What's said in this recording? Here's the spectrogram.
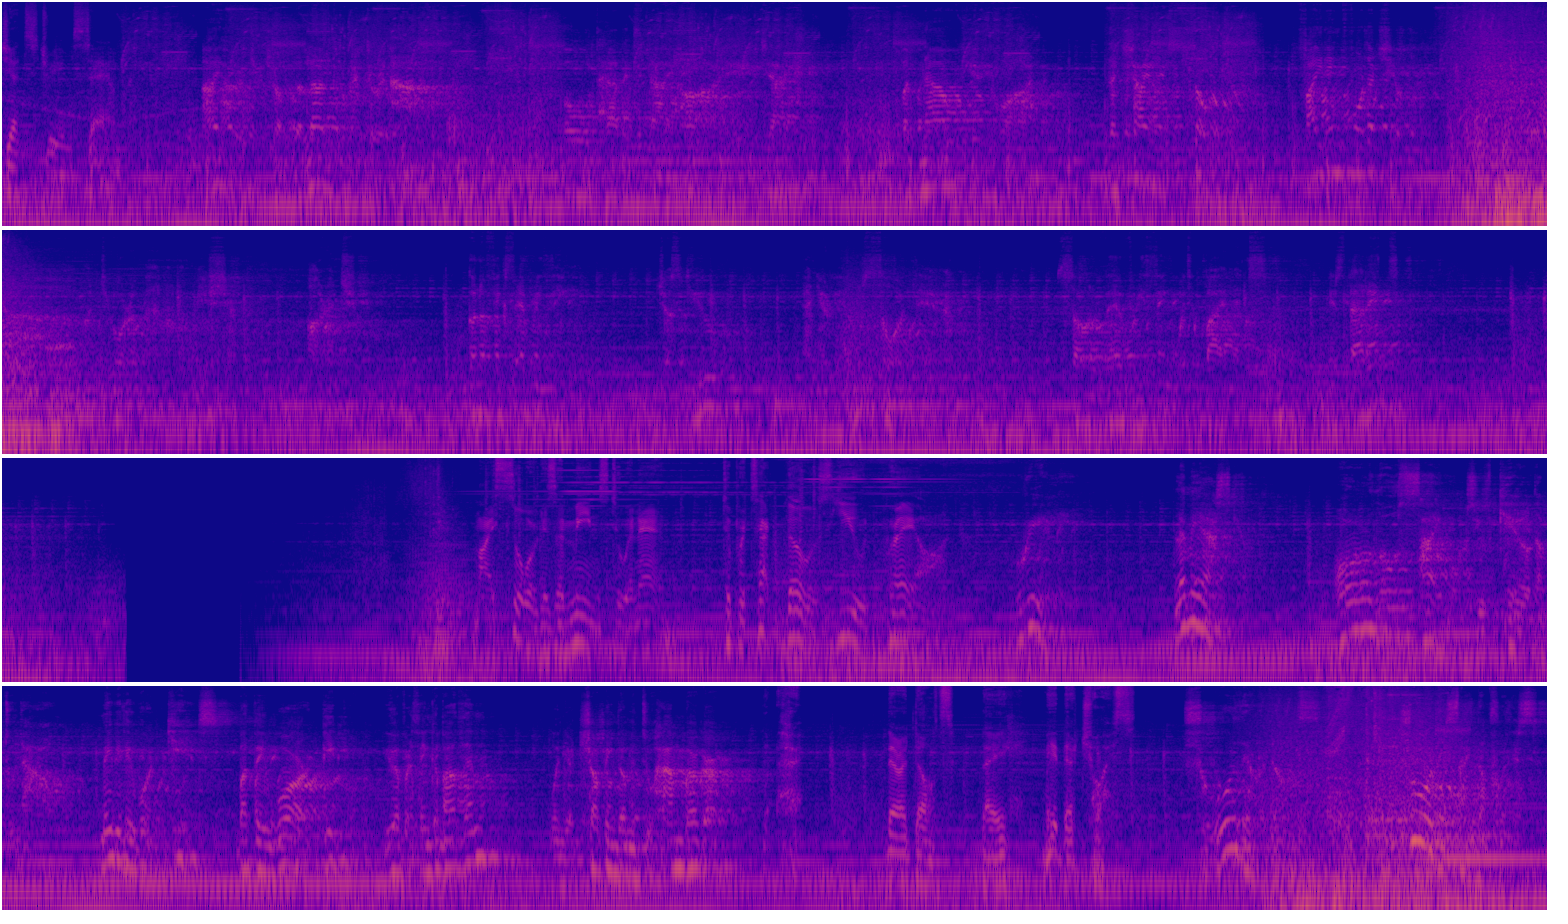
Jetstream, Sam. I heard you dropped the land protector in half. Old die hard, Jack. But now here you are. The child's soul. Fighting for the children. Sword is a means to an end. To protect those you'd prey on. Really? Let me ask you. All those cyborgs you've killed up to now, maybe they weren't kids, but they were people. You ever think about them? When you're chopping them into hamburger? They're adults. They made their choice. Sure they're adults. Sure they signed up for this.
